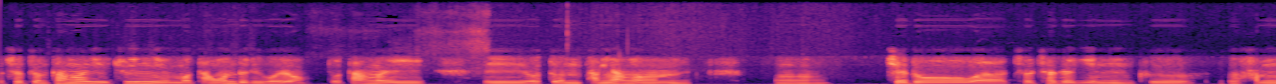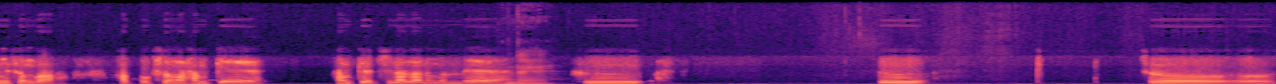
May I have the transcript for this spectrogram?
어쨌든 당의 주인이 뭐 당원들이고요. 또 당의 이 어떤 방향은 어 제도와 절차적인 그 합리성과 합법성을 함께 함께 지나가는 건데 네. 그, 그, 저, 어,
